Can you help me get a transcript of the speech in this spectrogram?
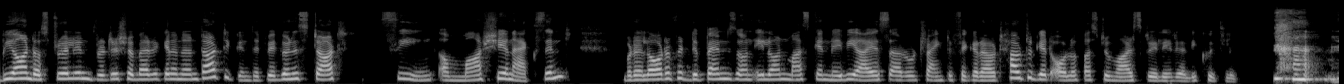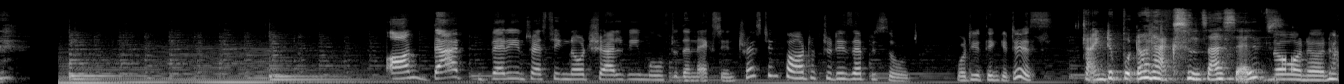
beyond Australian, British, American, and Antarctican that we're going to start seeing a Martian accent. But a lot of it depends on Elon Musk and maybe ISRO trying to figure out how to get all of us to Mars really, really quickly. on that very interesting note, shall we move to the next interesting part of today's episode? What do you think it is? Trying to put on accents ourselves? No, no, no.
